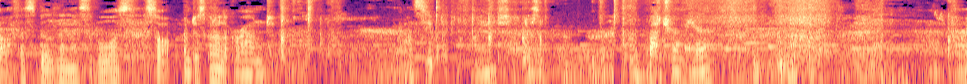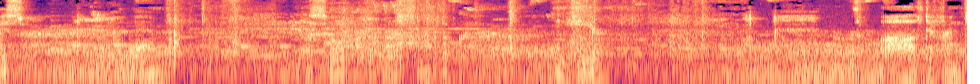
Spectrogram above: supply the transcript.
office building, I suppose. So I'm just gonna look around and see what I can find. There's a bathroom here. Christ. Um, so just have a look in here. It's all different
